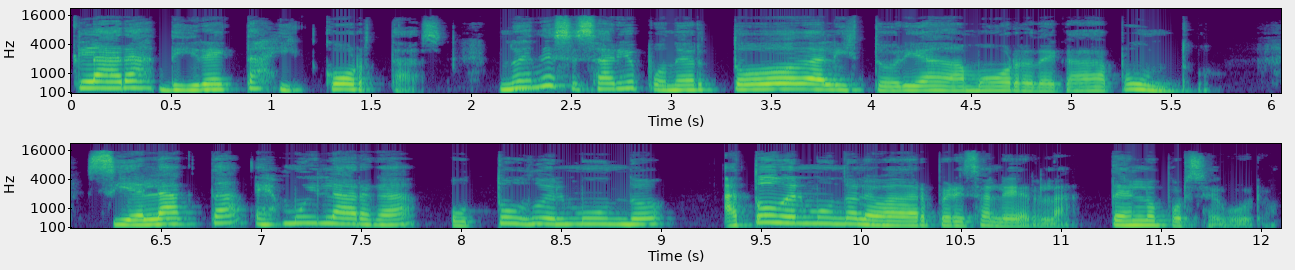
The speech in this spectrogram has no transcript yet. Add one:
claras, directas y cortas. No es necesario poner toda la historia de amor de cada punto. Si el acta es muy larga o todo el mundo, a todo el mundo le va a dar pereza leerla, tenlo por seguro.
